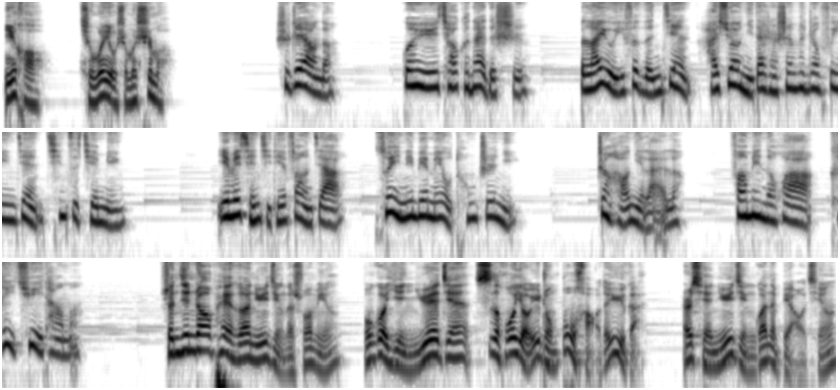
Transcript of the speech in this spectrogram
你好。请问有什么事吗？是这样的，关于乔可奈的事，本来有一份文件还需要你带上身份证复印件亲自签名，因为前几天放假，所以那边没有通知你。正好你来了，方便的话可以去一趟吗？沈金钊配合女警的说明，不过隐约间似乎有一种不好的预感，而且女警官的表情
